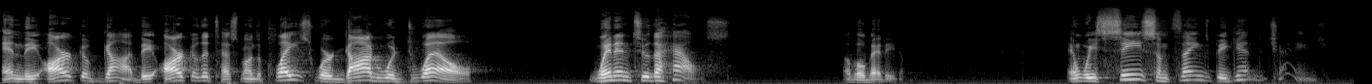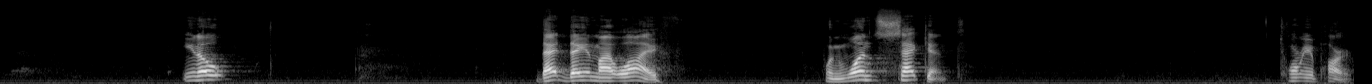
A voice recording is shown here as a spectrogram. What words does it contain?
And the ark of God, the ark of the testimony, the place where God would dwell, went into the house of Obed Edom. And we see some things begin to change. You know, that day in my life, when one second tore me apart,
